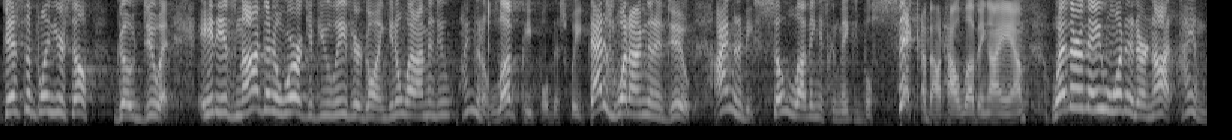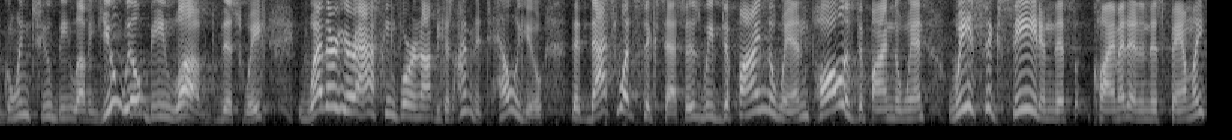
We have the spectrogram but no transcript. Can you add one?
discipline yourself. Go do it. It is not going to work if you leave here going, you know what I'm going to do? I'm going to love people this week. That is what I'm going to do. I'm going to be so loving, it's going to make people sick about how loving I am. Whether they want it or not, I am going to be loving. You will be loved this week, whether you're asking for it or not, because I'm going to tell you that that's what success is. We've defined the win. Paul has defined the win. We succeed in this climate and in this family,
